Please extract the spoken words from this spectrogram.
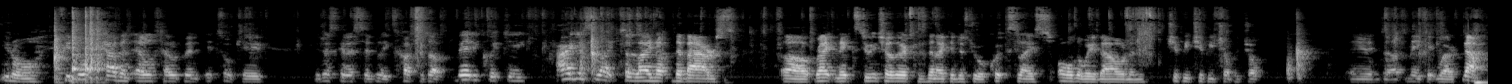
you know, if you don't have an elf helping, it's okay. You're just going to simply cut it up very quickly. I just like to line up the bars uh, right next to each other because then I can just do a quick slice all the way down and chippy, chippy, choppy, chop and uh, make it work. Now,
